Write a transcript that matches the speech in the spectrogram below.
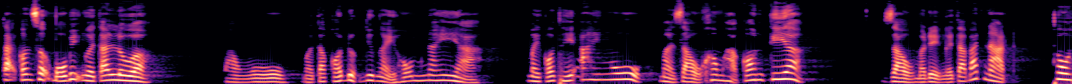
Tại con sợ bố bị người ta lừa Tao ngu mà tao có được như ngày hôm nay à Mày có thấy ai ngu Mà giàu không hả con kia Giàu mà để người ta bắt nạt Thôi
